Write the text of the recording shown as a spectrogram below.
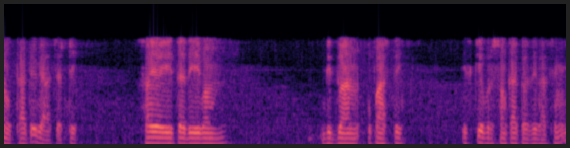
उत्थाप्य व्याचे सय एतदेव विद्वान उपास्ते। इसके ऊपर शंका करते भाष्य में,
